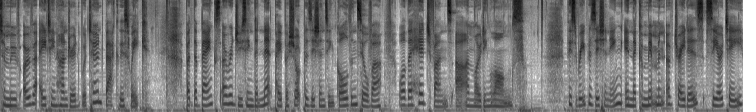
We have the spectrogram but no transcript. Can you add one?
to move over 1800 were turned back this week but the banks are reducing the net paper short positions in gold and silver, while the hedge funds are unloading longs. This repositioning in the commitment of traders, COT,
